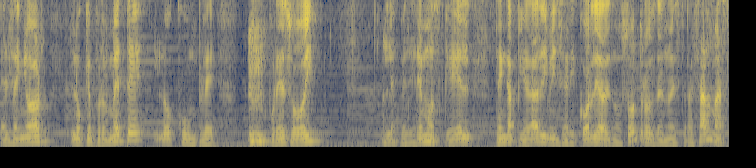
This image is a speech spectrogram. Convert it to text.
El Señor lo que promete, lo cumple. Por eso hoy le pediremos que Él tenga piedad y misericordia de nosotros, de nuestras almas,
